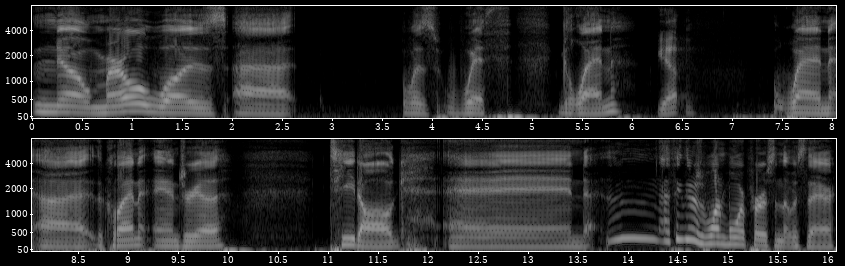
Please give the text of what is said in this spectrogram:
No, Merle was uh, was with Glenn Yep. When uh, the Glenn, Andrea, T Dog, and mm, I think there was one more person that was there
